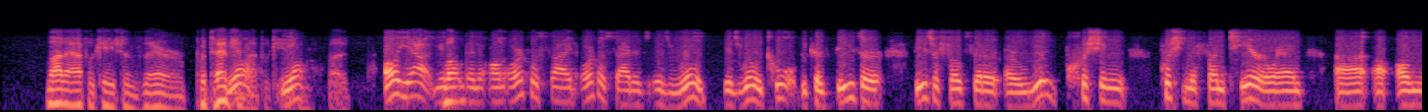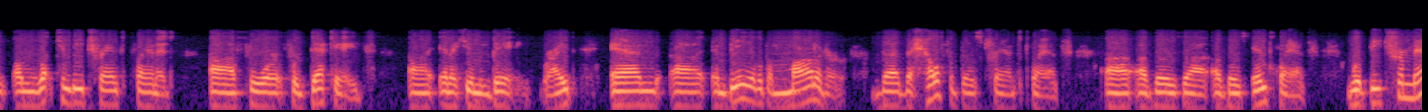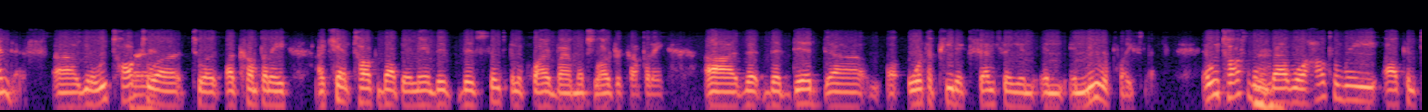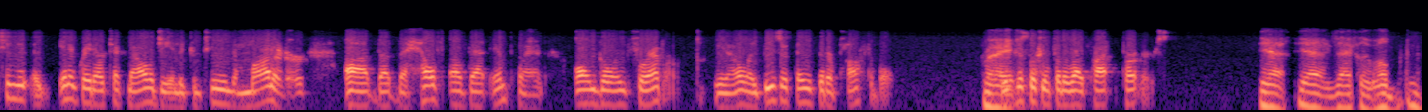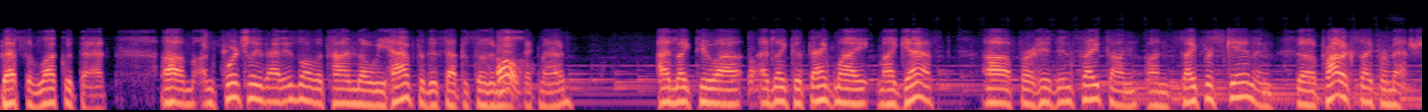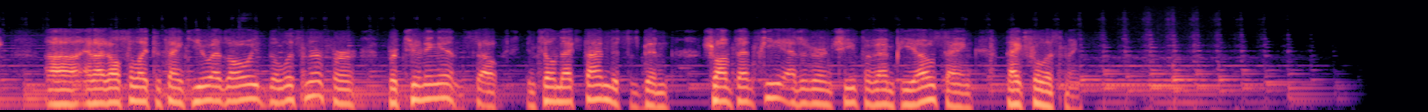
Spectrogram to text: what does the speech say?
lot of applications there, potential yeah. applications, yeah. but. Oh yeah, you well, know, and on ortho side, ortho side is, is really is really cool because these are these are folks that are, are really pushing pushing the frontier around uh, on on what can be transplanted uh, for for decades uh, in a human being, right? And uh, and being able to monitor the the health of those transplants uh, of those uh, of those implants would be tremendous. Uh, you know, we talked right. to a to a, a company. I can't talk about their name. They've, they've since been acquired by a much larger company uh, that that did uh, orthopedic sensing in, in, in knee replacements. And we talked to them mm-hmm. about, well, how can we uh, continue uh, integrate our technology into continuing to monitor uh, the the health of that implant ongoing forever? You know, like these are things that are possible. Right. We're just looking for the right pa- partners. Yeah, yeah, exactly. Well, best of luck with that. Um, unfortunately, that is all the time though we have for this episode of oh. MedTech Matter. I'd like to uh, I'd like to thank my my guest uh, for his insights on, on Cipher Skin and the product CypherMesh. Uh, and I'd also like to thank you, as always, the listener, for, for tuning in. So until next time, this has been Sean Fenske, editor in chief of MPO, saying thanks for listening.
